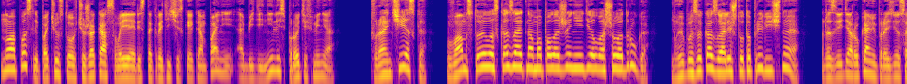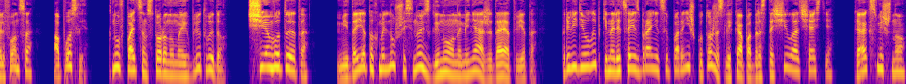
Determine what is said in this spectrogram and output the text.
ну а после, почувствовав чужака в своей аристократической компании, объединились против меня. «Франческо, вам стоило сказать нам о положении дел вашего друга. Мы бы заказали что-то приличное», разведя руками, произнес Альфонсо, а после, кнув пальцем в сторону моих блюд, выдал. Чем вот это? Медоед, ухмыльнувшись, вновь взглянула на меня, ожидая ответа. При виде улыбки на лице избранницы парнишку тоже слегка подрастащило от счастья. Как смешно.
